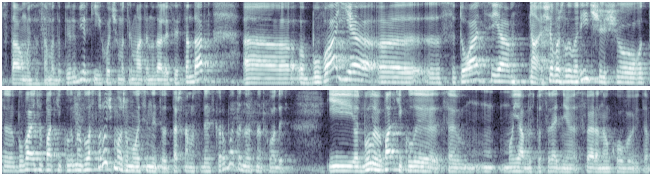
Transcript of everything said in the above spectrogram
ставимося саме до перевірки і хочемо тримати надалі цей стандарт. Буває ситуація. А, ще важлива річ, що от бувають випадки, коли ми власноруч можемо оцінити, от та ж сама студентська робота нас надходить. І от були випадки, коли це моя безпосередня сфера наукової там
